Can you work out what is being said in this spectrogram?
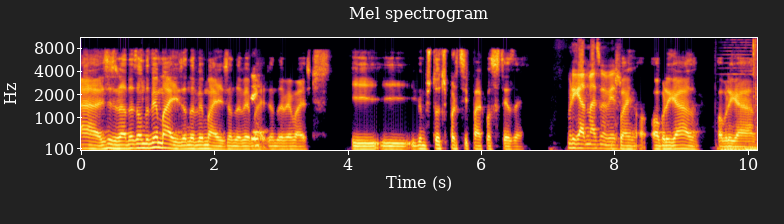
ah, essas jornadas vão de haver mais, vão de haver mais, vão de haver Sim. mais, vão de haver mais. E, e, e, vamos todos participar, com certeza. Obrigado mais uma vez. Bem, obrigado, obrigado.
